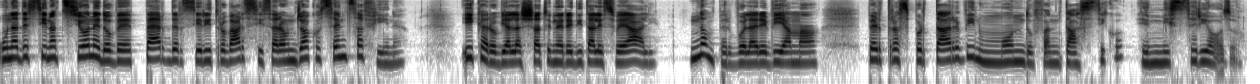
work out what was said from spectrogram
una destinazione dove perdersi e ritrovarsi sarà un gioco senza fine. Icaro vi ha lasciato in eredità le sue ali, non per volare via, ma per trasportarvi in un mondo fantastico e misterioso.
